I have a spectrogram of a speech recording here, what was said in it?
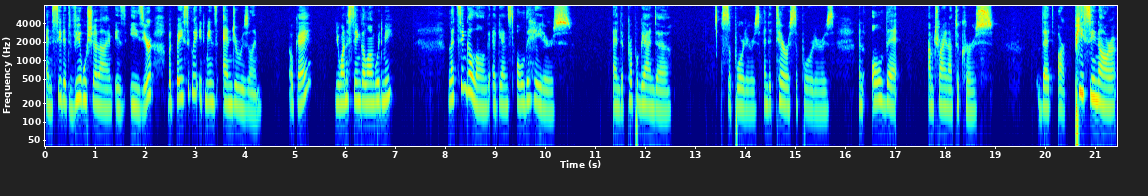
And see that Virushalayim is easier, but basically it means and Jerusalem. Okay? You want to sing along with me? Let's sing along against all the haters and the propaganda supporters and the terror supporters and all that I'm trying not to curse that are pissing our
